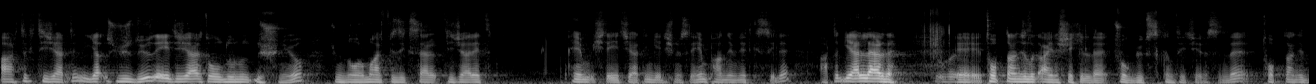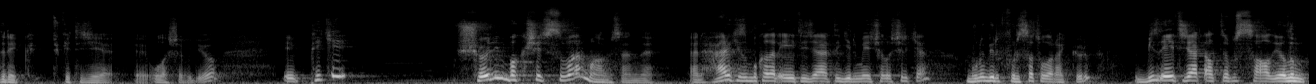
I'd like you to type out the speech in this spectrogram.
artık ticaretin %100 e-ticaret olduğunu düşünüyor. Çünkü normal fiziksel ticaret hem işte e-ticaretin gelişmesiyle hem pandeminin etkisiyle artık yerlerde. E, toptancılık aynı şekilde çok büyük sıkıntı içerisinde. Toptancı direkt tüketiciye e, ulaşabiliyor. E, peki şöyle bir bakış açısı var mı abi sende? Yani herkes bu kadar e-ticarete girmeye çalışırken bunu bir fırsat olarak görüp biz e-ticaret altyapısı sağlayalım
